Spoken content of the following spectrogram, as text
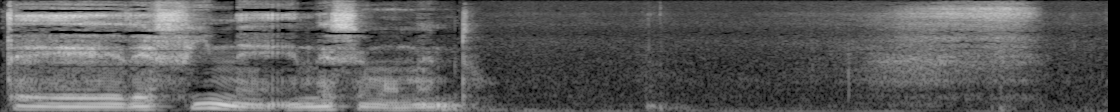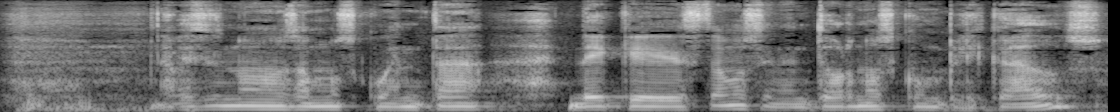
te define en ese momento. A veces no nos damos cuenta de que estamos en entornos complicados.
